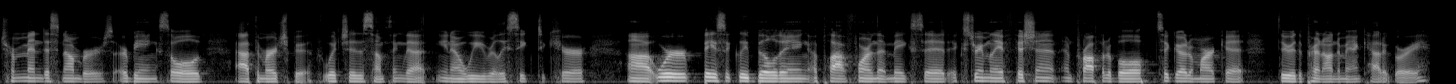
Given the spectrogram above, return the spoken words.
tremendous numbers are being sold at the merch booth, which is something that you know we really seek to cure. Uh, we're basically building a platform that makes it extremely efficient and profitable to go to market through the print on demand category.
